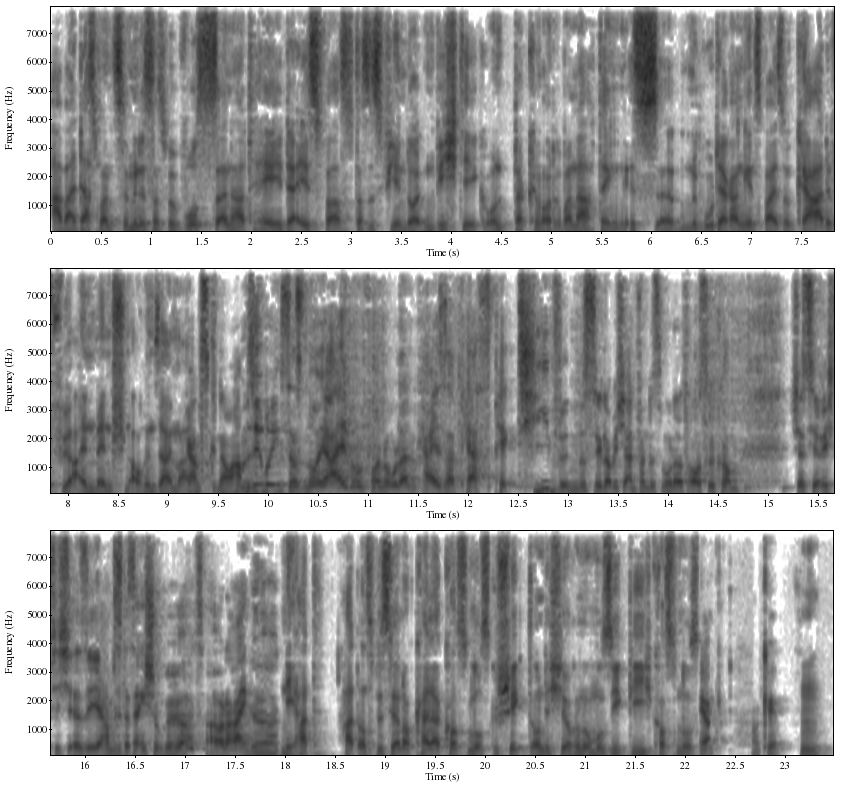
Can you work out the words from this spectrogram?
Aber dass man zumindest das Bewusstsein hat, hey, da ist was, das ist vielen Leuten wichtig und da können wir auch drüber nachdenken, ist äh, eine gute Herangehensweise. Gerade für einen Menschen auch in seinem Alter. Ganz genau. Haben Sie übrigens das neue Album von Roland Kaiser Perspektiven, das ist ja, glaube ich, Anfang des Monats rausgekommen. Wenn Ich das hier richtig äh, sehe. Haben Sie das eigentlich schon gehört oder reingehört? Nee, hat, hat uns bisher noch keiner kostenlos geschickt und ich höre nur Musik, die ich kostenlos Ja, krieg. Okay. Hm.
